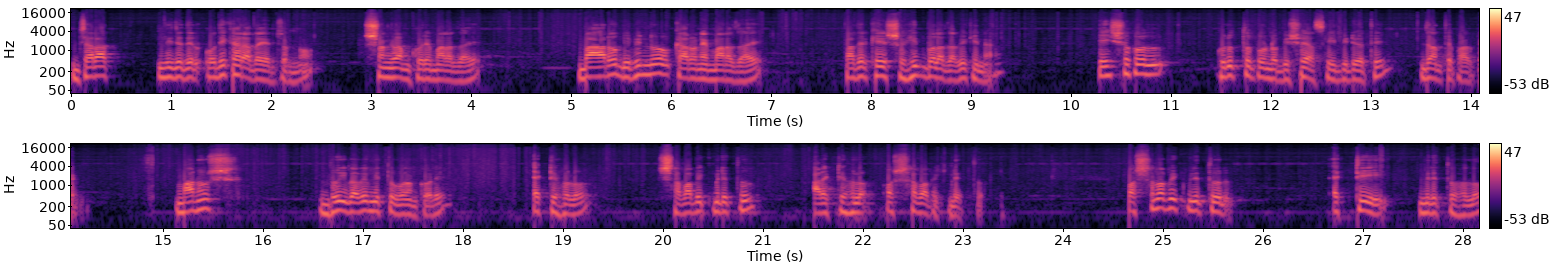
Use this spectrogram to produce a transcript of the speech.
যারা নিজেদের অধিকার আদায়ের জন্য সংগ্রাম করে মারা যায় বা আরও বিভিন্ন কারণে মারা যায়, তাদেরকে শহীদ বলা যাবে কি না এই সকল গুরুত্বপূর্ণ বিষয় আজকে এই ভিডিওতে জানতে পারবেন। মানুষ দুইভাবে মৃত্যুবরণ করে, একটি হলো স্বাভাবিক মৃত্যু, আরেকটি হলো অস্বাভাবিক মৃত্যু। অস্বাভাবিক মৃত্যুর একটি মৃত্যু হলো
